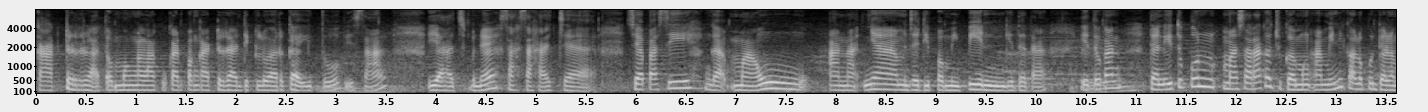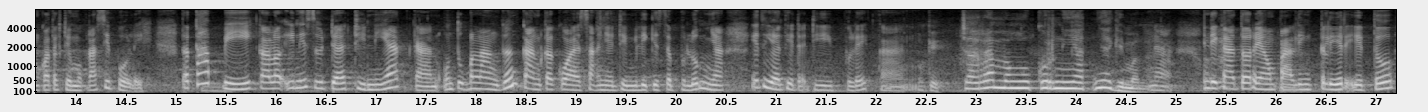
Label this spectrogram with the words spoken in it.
kader atau melakukan pengkaderan di keluarga itu bisa ya sebenarnya sah-sah aja siapa sih nggak mau anaknya menjadi pemimpin gitu ta okay. itu kan dan itu pun masyarakat juga mengamini kalaupun dalam konteks demokrasi boleh tetapi hmm. kalau ini sudah diniatkan untuk melanggengkan kekuasaan yang dimiliki sebelumnya itu yang tidak dibolehkan oke okay. cara mengukur niatnya gimana nah indikator yang paling clear itu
